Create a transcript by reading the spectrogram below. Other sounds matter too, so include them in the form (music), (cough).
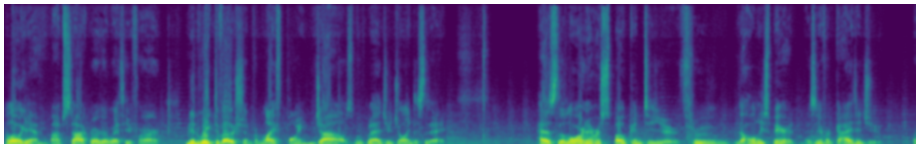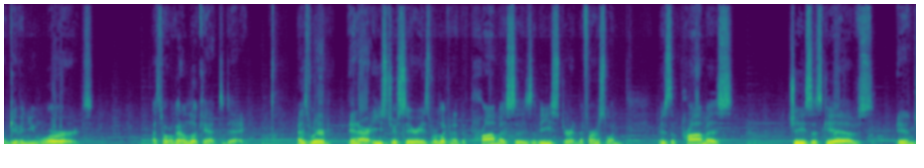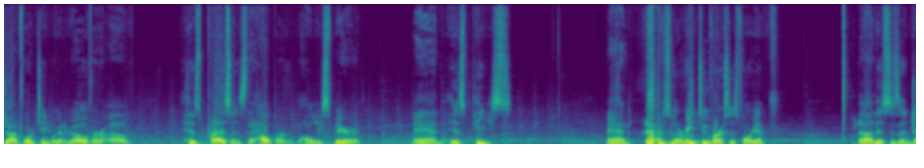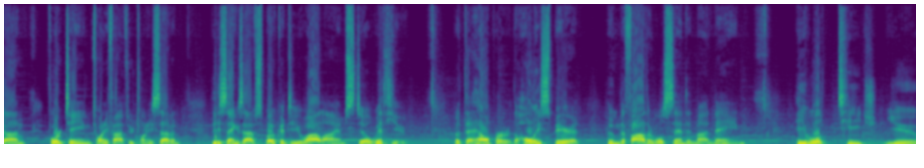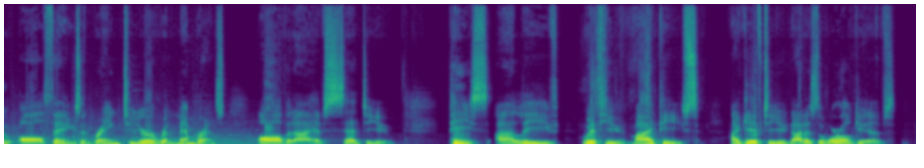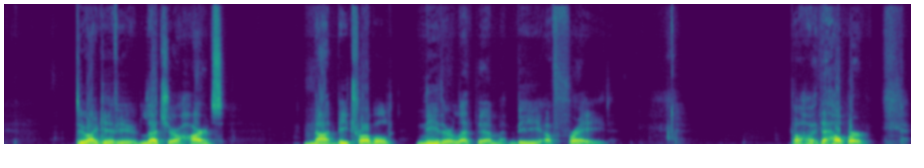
Hello again, Bob Stockberger with you for our midweek devotion from LifePoint Giles. We're glad you joined us today. Has the Lord ever spoken to you through the Holy Spirit? Has He ever guided you or given you words? That's what we're going to look at today. As we're in our Easter series, we're looking at the promises of Easter, and the first one is the promise Jesus gives in John 14, we're going to go over of his presence, the helper, the Holy Spirit, and his peace. And (clears throat) I'm just going to read two verses for you. Uh, this is in John 14, 25 through 27. These things I've spoken to you while I am still with you. But the Helper, the Holy Spirit, whom the Father will send in my name, he will teach you all things and bring to your remembrance all that I have said to you. Peace I leave with you, my peace I give to you, not as the world gives, do I give you. Let your hearts not be troubled, neither let them be afraid. The, the helper,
